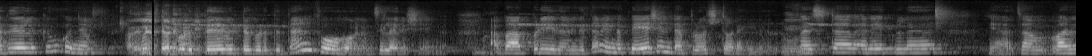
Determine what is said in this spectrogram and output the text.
அதுகளுக்கும் கொஞ்சம் விட்டு கொடுத்து. விட்டு கொடுத்து தான் போகணும் சில விஷயங்கள். அப்போ அப்படி இது வந்து தான் இந்த பேஷண்ட் அப்ரோச் தொடங்கினது ஃபர்ஸ்ட்டாக வரைக்குள்ள சம் ஒன்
